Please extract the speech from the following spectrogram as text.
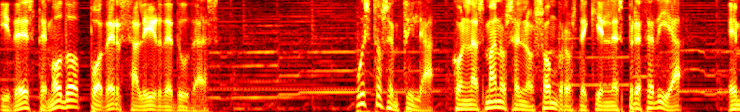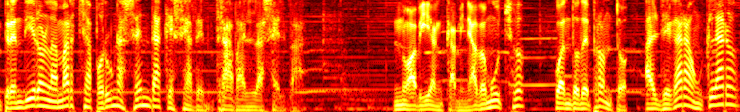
y de este modo poder salir de dudas. Puestos en fila, con las manos en los hombros de quien les precedía, emprendieron la marcha por una senda que se adentraba en la selva. No habían caminado mucho cuando de pronto, al llegar a un claro,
